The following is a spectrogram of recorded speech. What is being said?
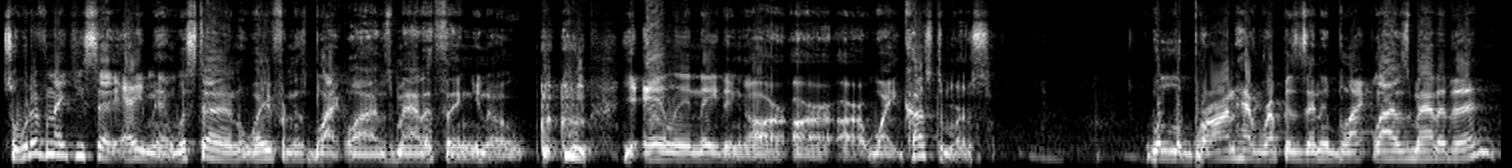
So what if Nike said, "Hey, man, we're staying away from this Black Lives Matter thing. You know, you're alienating our, our our white customers." Will LeBron have represented Black Lives Matter then?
